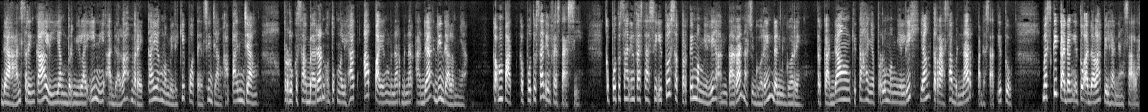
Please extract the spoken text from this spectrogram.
Dan sering kali yang bernilai ini adalah mereka yang memiliki potensi jangka panjang. Perlu kesabaran untuk melihat apa yang benar-benar ada di dalamnya. Keempat, keputusan investasi. Keputusan investasi itu seperti memilih antara nasi goreng dan mie goreng. Terkadang kita hanya perlu memilih yang terasa benar pada saat itu. Meski kadang itu adalah pilihan yang salah.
